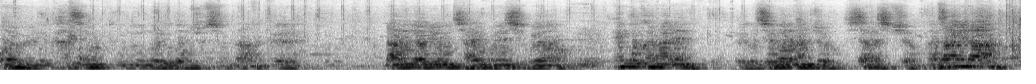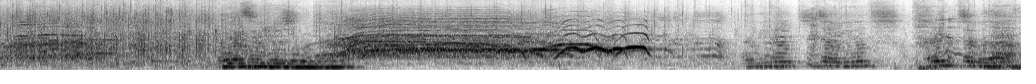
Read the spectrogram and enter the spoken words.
어휴 가슴이 막 두근두근거리고 너무 좋습니다. 그 남은 연휴 잘 보내시고요. 행복한 한 해 그리고 즐거운 한 주 시작하십시오. 감사합니다. 안녕하세요 유현진입니다. 아 근데 진짜 여기는 다른 극장보다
